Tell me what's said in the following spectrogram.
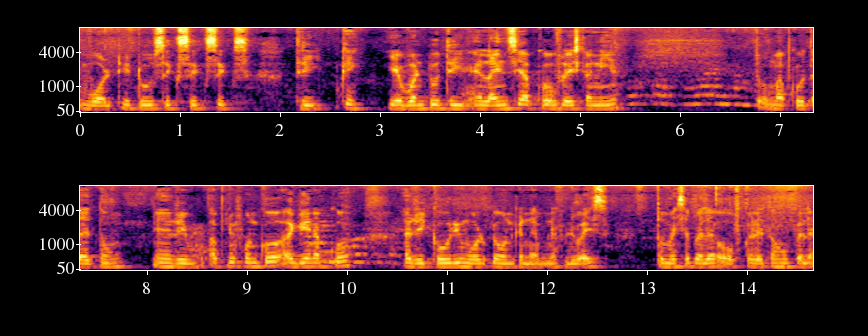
VoLTE two six six six three okay ये वन टू थ्री लाइन से आपको फ्लैश करनी है। तो मैं आपको बता देता हूँ अपने फ़ोन को अगेन आपको रिकवरी मोड पे ऑन करना है, अपना डिवाइस तो मैं इसे पहले ऑफ़ कर लेता हूँ पहले।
